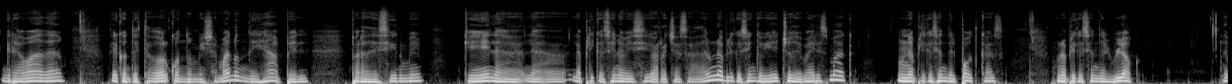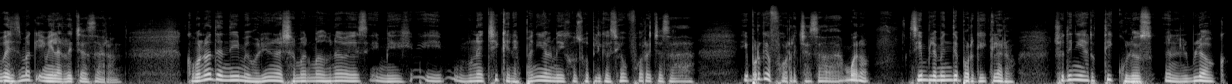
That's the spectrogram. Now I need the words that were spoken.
grabada del contestador cuando me llamaron de Apple para decirme que la, la- aplicación había sido rechazada. Era una aplicación que había hecho de Virus Mac, una aplicación del podcast, una aplicación del blog de Mac y me la rechazaron. Como no atendí, me volvieron a llamar más de una vez y, y una chica en español me dijo su aplicación fue rechazada. ¿Y por qué fue rechazada? Bueno, simplemente porque, claro, yo tenía artículos en el blog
